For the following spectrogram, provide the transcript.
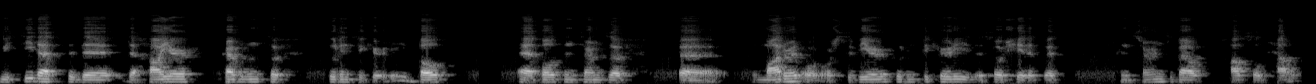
we see that the, the higher prevalence of food insecurity, both uh, both in terms of uh, moderate or, or severe food insecurity is associated with concerns about household health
